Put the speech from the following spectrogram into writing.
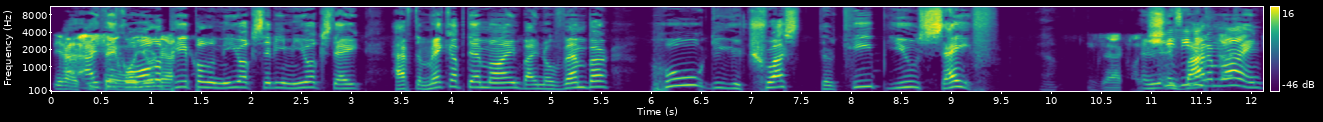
you know, she's I saying, think well, all the not- people in New York City, New York State, have to make up their mind by November. Who do you trust to keep you safe? exactly. And, She's and even- bottom line,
